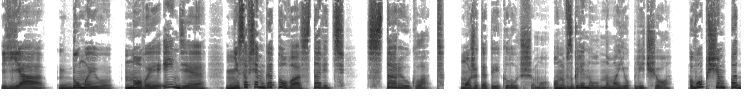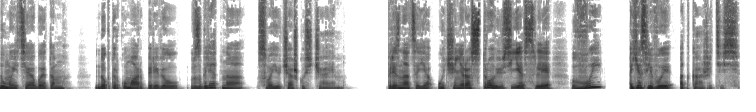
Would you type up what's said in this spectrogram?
«Я думаю, новая Индия не совсем готова оставить старый уклад. Может, это и к лучшему». Он взглянул на мое плечо. «В общем, подумайте об этом». Доктор Кумар перевел взгляд на свою чашку с чаем. Признаться, я очень расстроюсь, если вы... если вы откажетесь».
